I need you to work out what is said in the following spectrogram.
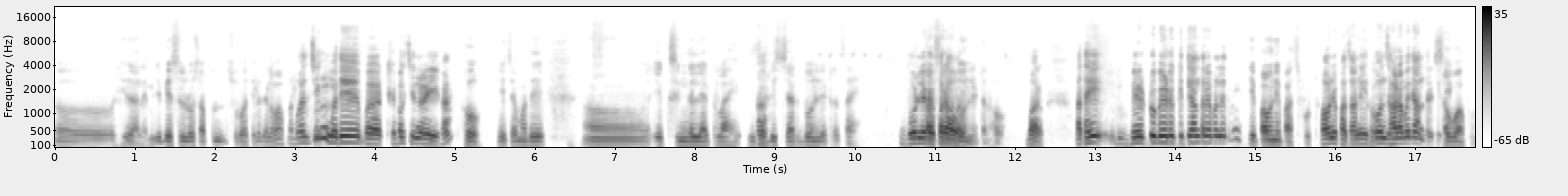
अं, हे झालंय. म्हणजे बेसल डोस आपण सुरुवातीला त्याला वापर मल्चिंगमध्ये ब- ठिबकची नळी आहे का? याच्यामध्ये अं, एक सिंगल लॅटरल आहे. तिचा हं. डिस्चार्ज दोन लिटरचा आहे. दोन लिटर पर तासाला आवर दोन लिटर हो. आता हे बेड टू बेड किती अंतर आहे म्हणले तुम्ही? हे पावणे पाच फूट. पावणे पाच आणि हो. दोन झाडामध्ये अंतर किती? सव्वा फूट.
